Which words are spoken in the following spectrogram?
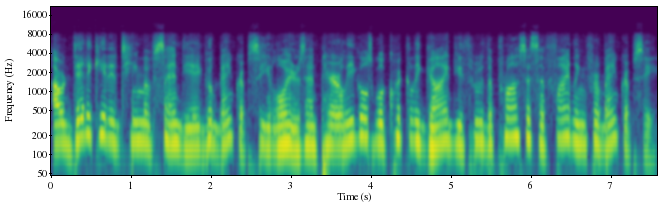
Our dedicated team of San Diego bankruptcy lawyers and paralegals will quickly guide you through the process of filing for bankruptcy.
